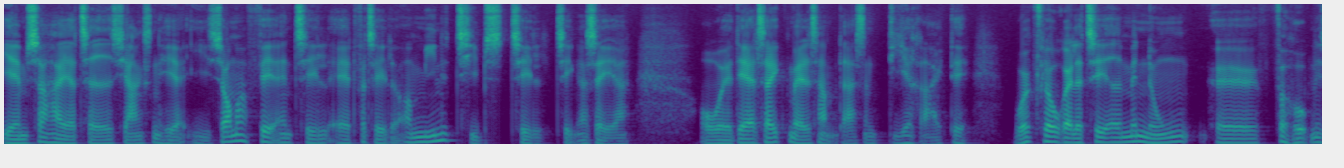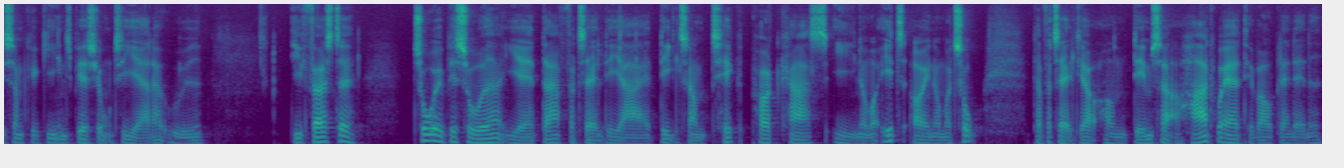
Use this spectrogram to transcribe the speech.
jamen så har jeg taget chancen her i sommerferien til at fortælle om mine tips til ting og sager. Og øh, det er altså ikke dem alle sammen, der er sådan direkte workflow-relateret, men nogen øh, forhåbentlig, som kan give inspiration til jer derude. De første to episoder, ja, der fortalte jeg dels om tech podcasts i nummer 1 og i nummer 2, der fortalte jeg om demser og hardware. Det var jo blandt andet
